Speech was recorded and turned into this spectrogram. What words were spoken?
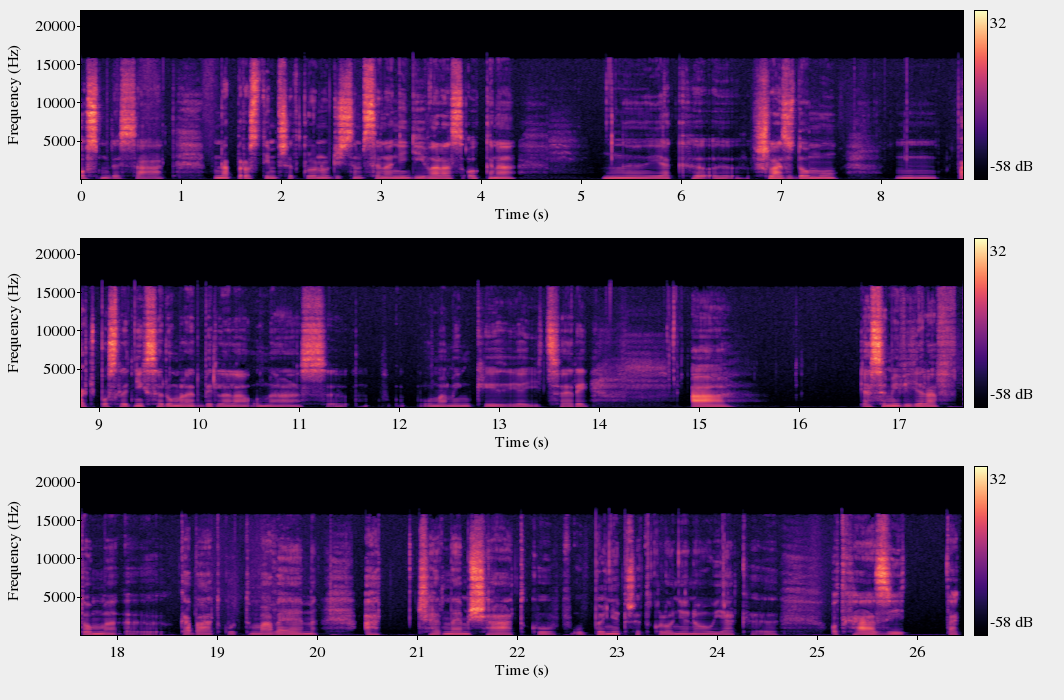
80, v naprostým předklonu, když jsem se na ní dívala z okna, mm, jak eh, šla z domu, mm, pač posledních sedm let bydlela u nás, eh, u maminky, její dcery. A já jsem ji viděla v tom eh, kabátku tmavém a černém šátku, úplně předkloněnou, jak odchází, tak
